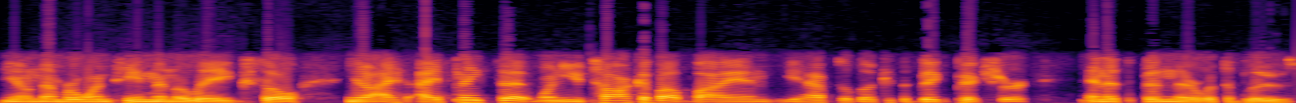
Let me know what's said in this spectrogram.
you know number one team in the league. So you know I, I think that when you talk about buy-in, you have to look at the big picture, and it's been there with the Blues.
